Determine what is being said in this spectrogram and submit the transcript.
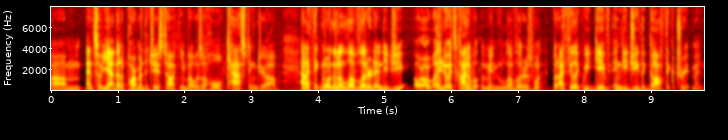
Um, and so yeah, that apartment that Jay's talking about was a whole casting job, and I think more than a love letter to NDG, or, or, you know, it's kind of I mean, love letters one, but I feel like we gave NDG the gothic treatment.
